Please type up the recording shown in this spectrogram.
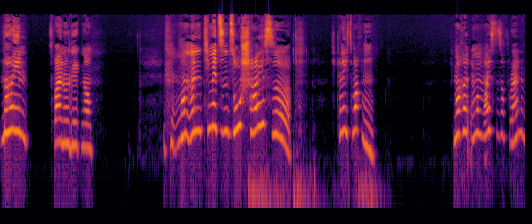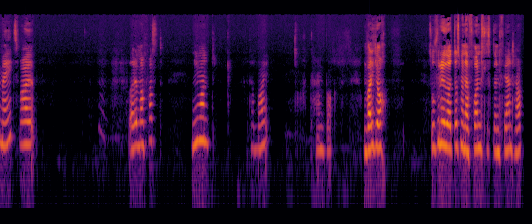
Nein! 2-0 Gegner. Mann, meine Teammates sind so scheiße. Ich kann nichts machen. Mache halt immer meistens auf Random Mates, weil. Weil immer fast niemand dabei. Ach, kein Bock. Und weil ich auch so viele Leute aus meiner Freundesliste entfernt habe,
